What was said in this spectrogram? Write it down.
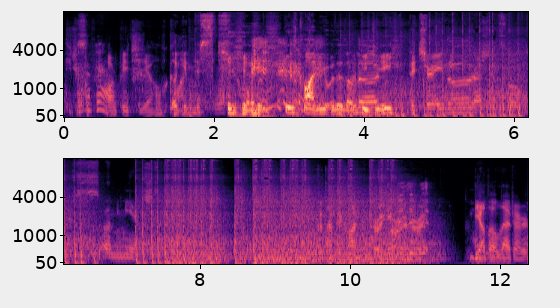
before. Did you have an RPG? Look at this Yeah, he's climbing it with his RPG. The training Russian soldiers unmatched. Good time to climb. The other ladder,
